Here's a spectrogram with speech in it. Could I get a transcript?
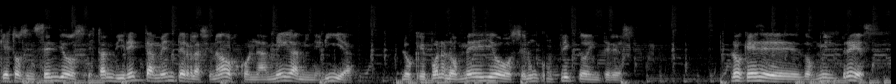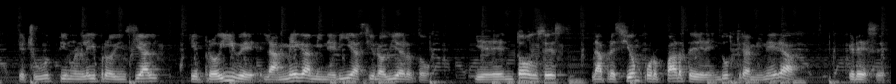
que estos incendios están directamente relacionados con la mega minería, lo que pone a los medios en un conflicto de interés. Lo que es de 2003, que Chubut tiene una ley provincial que prohíbe la mega minería a cielo abierto, y desde entonces la presión por parte de la industria minera crece.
